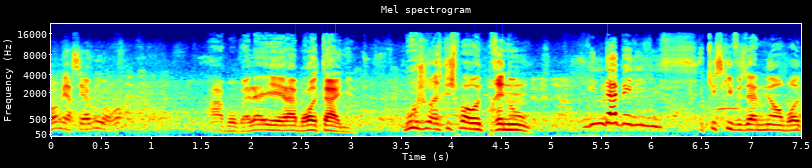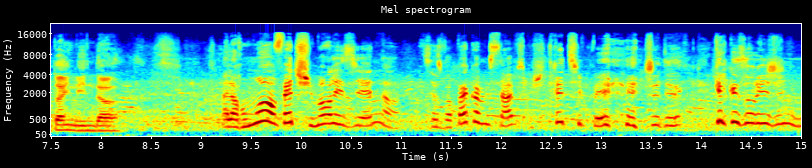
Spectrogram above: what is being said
Bon, merci à vous. Au revoir. Ah bon, ben là, il y a la Bretagne. Bonjour, est-ce que je peux avoir votre prénom? Linda Bellini. Qu'est-ce qui vous a amené en Bretagne, Linda? Alors moi en fait je suis morlaisienne Ça se voit pas comme ça parce que je suis très typée. J'ai quelques origines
